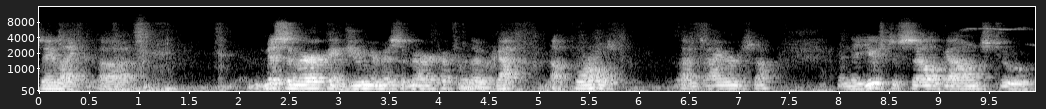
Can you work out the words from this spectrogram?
say like uh, Miss America and Junior Miss America for the got uh, formal attire and stuff. And they used to sell gowns to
